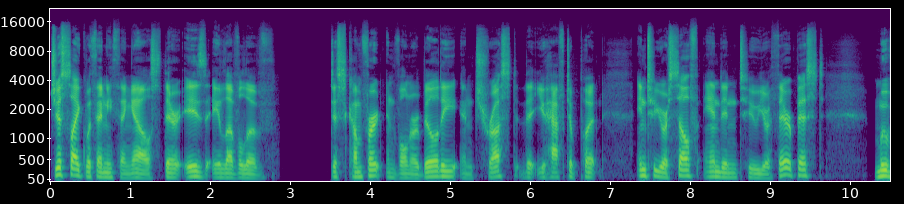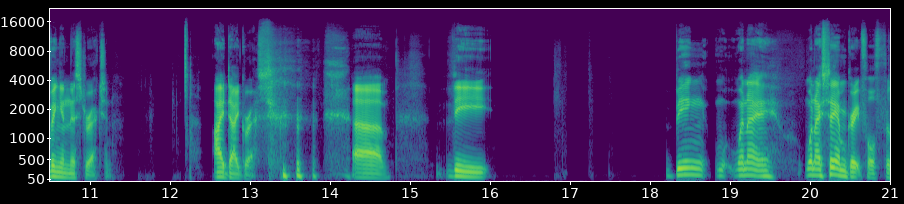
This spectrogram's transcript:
just like with anything else, there is a level of discomfort and vulnerability and trust that you have to put into yourself and into your therapist moving in this direction. I digress. uh, the being when I when I say I'm grateful for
